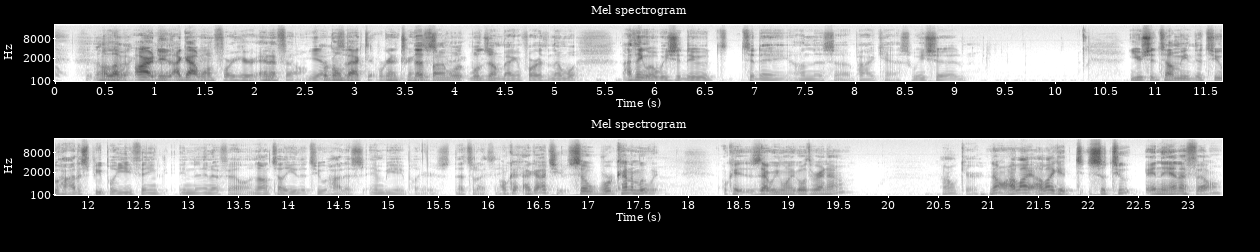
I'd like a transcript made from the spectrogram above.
I love it. All right, dude. I got one for you here. NFL. Yeah, we're going back to. We're going to transition. That's fine. We'll, we'll jump back and forth, and then we'll. I think what we should do t- today on this uh, podcast, we should. You should tell me the two hottest people you think in the NFL, and I'll tell you the two hottest NBA players. That's what I think. Okay, I got you. So we're kind of moving. Okay, is that what you want to go with right now? I don't care. No, I like I like it. So two in the NFL,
